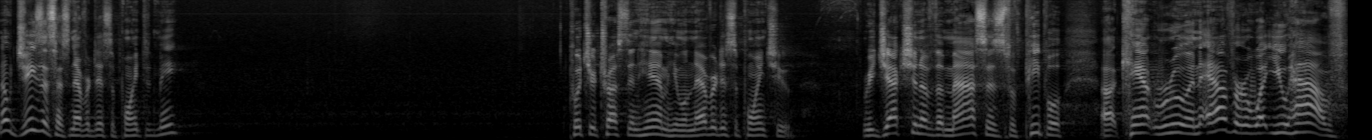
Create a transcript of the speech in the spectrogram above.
No, Jesus has never disappointed me. Put your trust in Him, He will never disappoint you. Rejection of the masses of people uh, can't ruin ever what you have.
